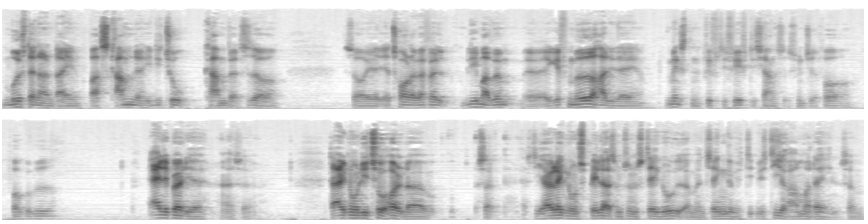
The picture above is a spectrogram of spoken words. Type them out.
modstanderne, der er bare skræmmende i de to kampe. Altså, så, så jeg, jeg tror da i hvert fald, lige meget hvem øh, AGF møder, har de da mindst en 50-50 chance, synes jeg, for, for at gå videre. Ja, det bør de, ja. Altså, der er ikke nogen af de to hold, der... Så, altså, de har jo ikke nogen spillere, som sådan stikker ud, og man tænker, hvis de, hvis de rammer dagen, som,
